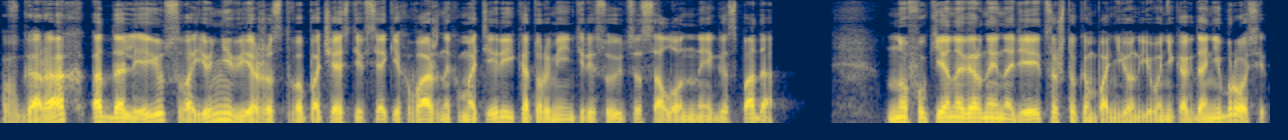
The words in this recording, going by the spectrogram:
В горах одолею свое невежество по части всяких важных материй, которыми интересуются салонные господа но Фуке, наверное, надеется, что компаньон его никогда не бросит.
